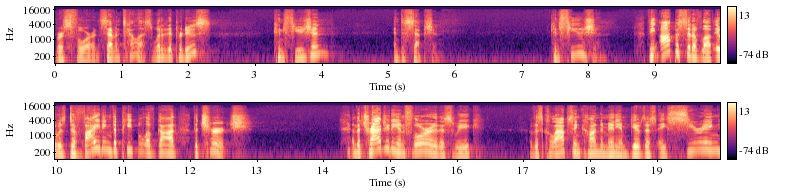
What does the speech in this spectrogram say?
Verse 4 and 7 tell us. What did it produce? Confusion and deception. Confusion the opposite of love. It was dividing the people of God, the church. And the tragedy in Florida this week of this collapsing condominium gives us a searing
